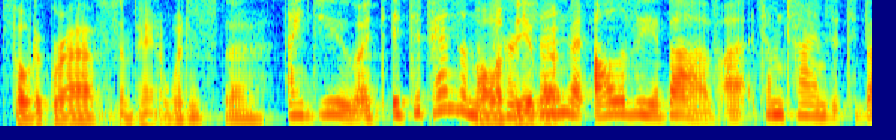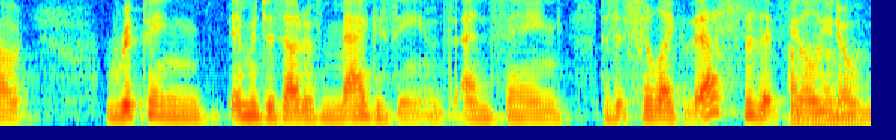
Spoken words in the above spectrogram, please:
photographs and paint? What is the I do. It, it depends on the the person, above. but all of the above. Uh, sometimes it's about ripping images out of magazines and saying, "Does it feel like this? Does it feel, you know, Uh-huh.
